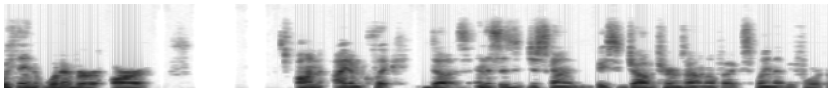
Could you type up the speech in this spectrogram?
within whatever our on item click does. And this is just kind of basic Java terms. I don't know if I explained that before.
